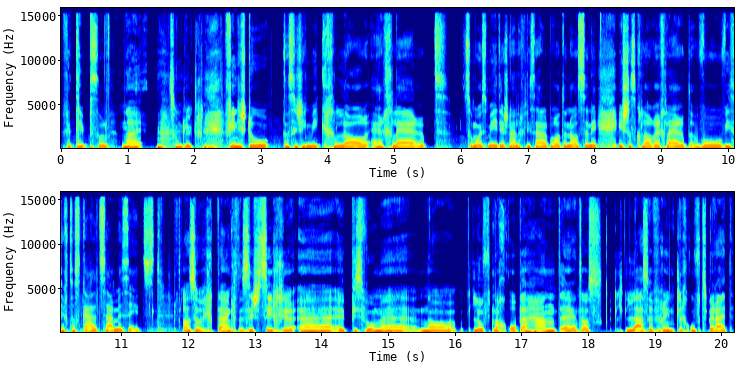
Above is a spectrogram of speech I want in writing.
für Tipsel? Nein, zum Glück nicht. Findest du, das ist irgendwie klar erklärt? um uns Medien schnell ein bisschen selber an der Nase nehmen. Ist das klar erklärt, wo, wie sich das Geld zusammensetzt? Also ich denke, das ist sicher äh, etwas, wo wir noch Luft nach oben haben, äh, das leserfreundlich aufzubereiten.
